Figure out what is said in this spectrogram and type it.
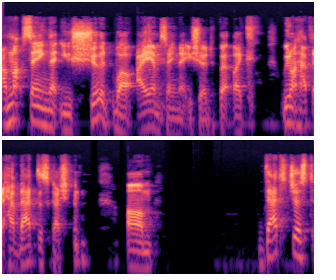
I'm not saying that you should, well, I am saying that you should, but like, we don't have to have that discussion. Um, that's just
